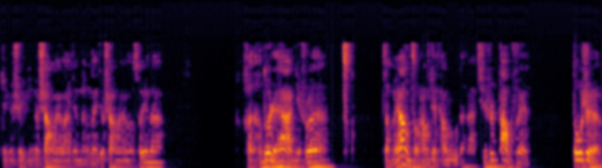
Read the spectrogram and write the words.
这个水平就上来了，这能耐就上来了。所以呢，很很多人啊，你说怎么样走上这条路的呢？其实大部分都是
